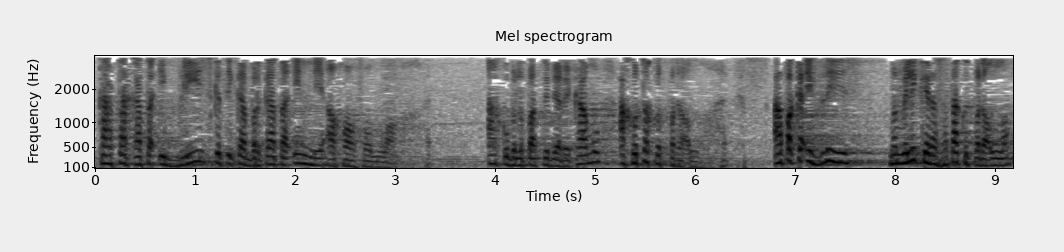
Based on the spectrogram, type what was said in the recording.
kata-kata iblis ketika berkata inni akhafullah. Aku berlepas diri dari kamu, aku takut pada Allah. Apakah iblis memiliki rasa takut pada Allah?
